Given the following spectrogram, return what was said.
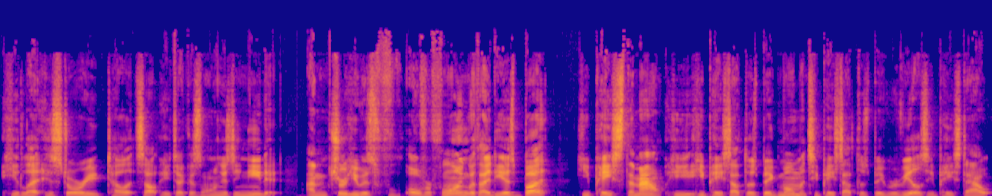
he let his story tell itself. He took as long as he needed. I'm sure he was f- overflowing with ideas but he paced them out he he paced out those big moments he paced out those big reveals he paced out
